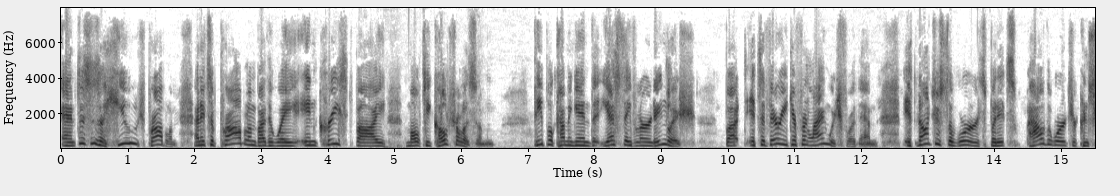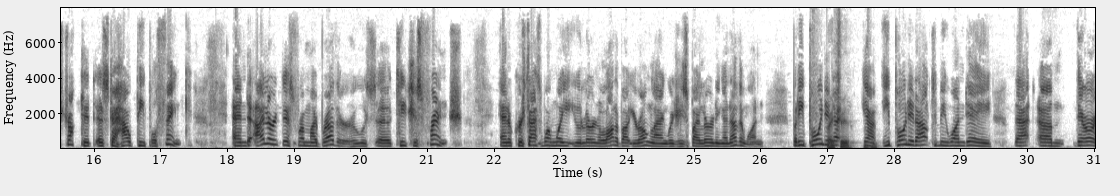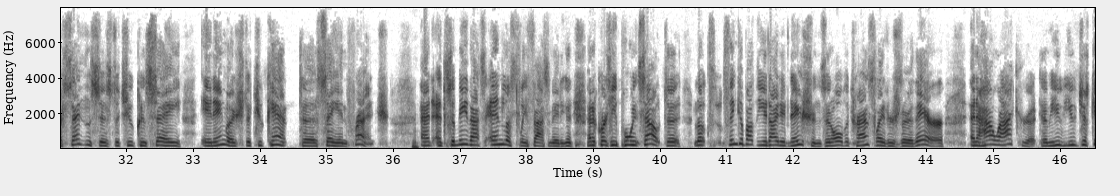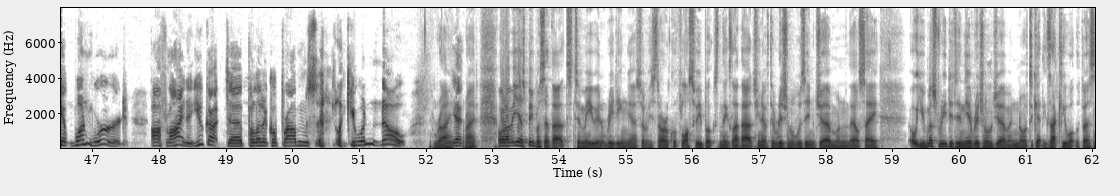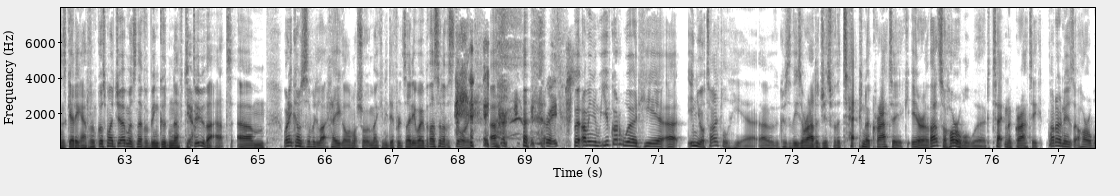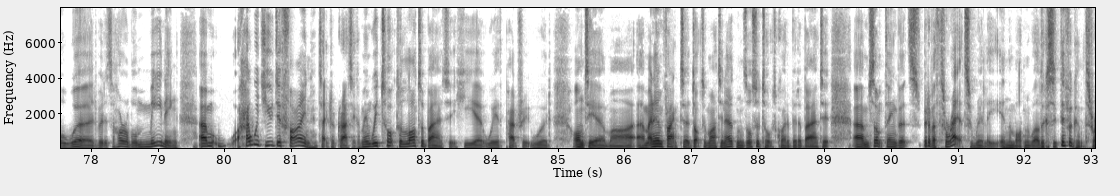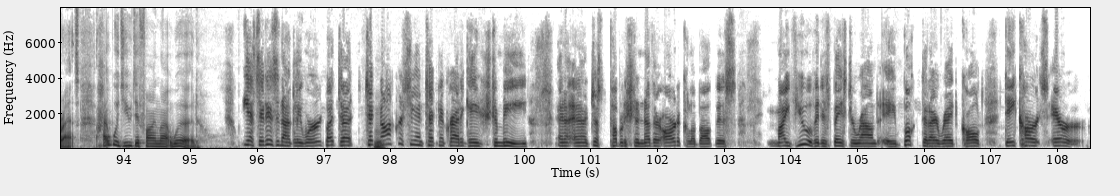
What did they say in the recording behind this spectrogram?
And this is a huge problem. And it's a problem, by the way, increased by multiculturalism. People coming in that, yes, they've learned English, but it's a very different language for them. It's not just the words, but it's how the words are constructed as to how people think. And I learned this from my brother, who uh, teaches French. And of course, that's one way you learn a lot about your own language is by learning another one. But he pointed, out, yeah, mm-hmm. he pointed out to me one day that um, there are sentences that you can say in English that you can't uh, say in French, hmm. and and to me that's endlessly fascinating. And, and of course, he points out to look, think about the United Nations and all the translators that are there, and how accurate. I mean, you, you just get one word offline and you got uh, political problems like you wouldn't know. Right, yeah. right. Well, I mean, yes, people said that to me when reading uh, sort of historical philosophy books and things like that. You know, if the original was in German, they'll say, oh, you must read it in the original German in order to get exactly what the person's getting at. And of course, my German's never been good enough to yeah. do that. Um, when it comes to somebody like Hegel, I'm not sure it would make any difference anyway, but that's another story. uh, Great. but I mean, you've got a word here uh, in your title here, uh, because these are adages for the technocratic era. That's a horrible word, technocratic. Not only is it a horrible word, but it's a horrible meaning. Um, how would you define technocratic? I mean, we talked a lot about it here with Patrick Wood on TMR, um, and in fact, uh, Dr. Martin Edmonds also talked quite a bit about it um, something that's a bit of a threat, really, in the modern world, a significant threat. How would you define that word? Yes, it is an ugly word, but uh, technocracy and technocratic age to me, and, and I just published another article about this. My view of it is based around a book that I read called Descartes' Error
